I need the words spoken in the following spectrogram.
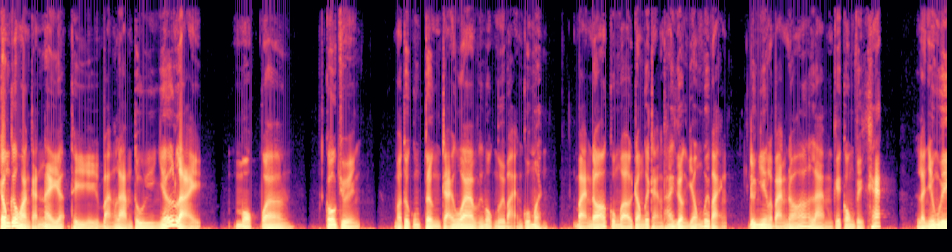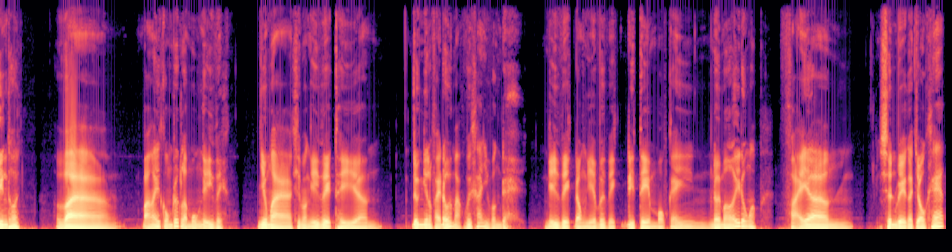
Trong cái hoàn cảnh này á, thì bạn làm tôi nhớ lại một uh, câu chuyện mà tôi cũng từng trải qua với một người bạn của mình. Bạn đó cũng ở trong cái trạng thái gần giống với bạn. Đương nhiên là bạn đó làm cái công việc khác là nhân viên thôi. Và bạn ấy cũng rất là muốn nghỉ việc. Nhưng mà khi mà nghỉ việc thì ờ, đương nhiên là phải đối mặt với khá nhiều vấn đề. Nghỉ việc đồng nghĩa với việc đi tìm một cái nơi mới đúng không? Phải uh, xin việc ở chỗ khác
